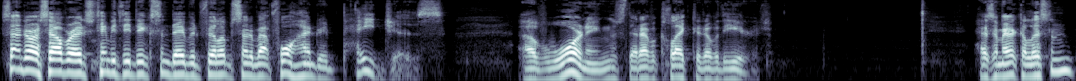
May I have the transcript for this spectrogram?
Sandra Salvarez, Timothy Dixon, David Phillips, and about 400 pages of warnings that I've collected over the years. Has America listened?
